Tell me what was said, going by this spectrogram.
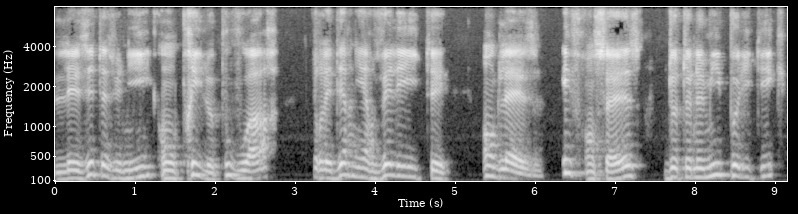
les États-Unis ont pris le pouvoir sur les dernières velléités anglaises et françaises d'autonomie politique,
